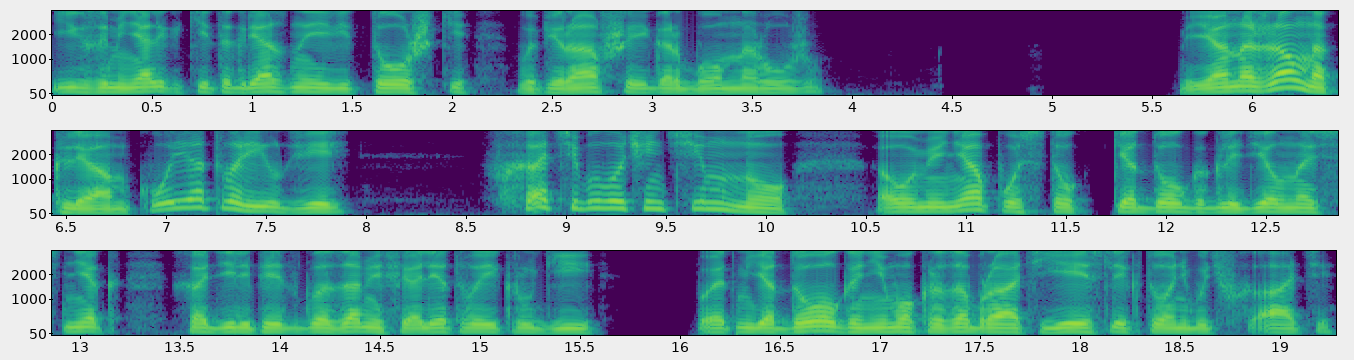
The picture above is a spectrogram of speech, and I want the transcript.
и их заменяли какие-то грязные витошки, выпиравшие горбом наружу. Я нажал на клямку и отворил дверь. В хате было очень темно, а у меня, после того, как я долго глядел на снег, ходили перед глазами фиолетовые круги, поэтому я долго не мог разобрать, есть ли кто-нибудь в хате.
